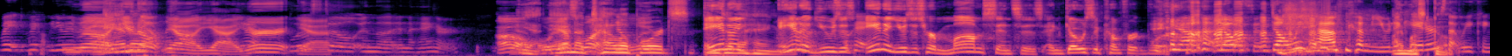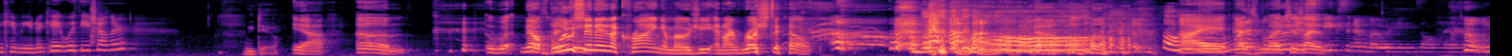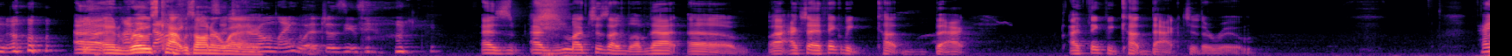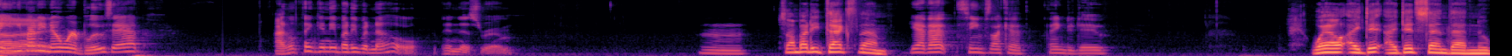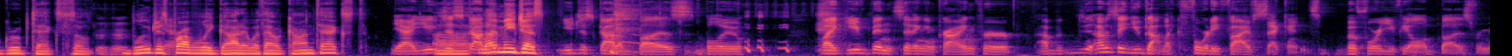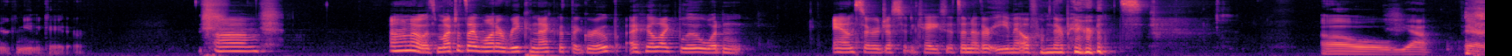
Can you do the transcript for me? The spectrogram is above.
Wait, wait, we didn't No, know. you don't. Yeah, yeah, Yeah, you're. Blue's Yeah. still in the in the hangar. Oh, yeah, well, guess Anna what? teleports into Anna, the hangar. Anna uses Okay. Anna uses her mom senses and goes to comfort Blue. Yeah, Don't, don't we have communicators that we can communicate with each other? We do. Yeah. Um. wh- No, Blue think- sent in a crying emoji, and I rushed to help. I, What as if much Blue as just I, speaks in emojis on there. Oh no. uh, and I Rose that would Cat was on her closer to way. Their own language is using. as as much as I love that, uh, actually, I think we cut back. I think we cut back to the room. Hey, anybody Uh, know where Blue's at? I don't think anybody would know in this room. Hmm. Somebody text them. Yeah, that seems like a thing to do. Well, I did. I did send that new group text, so Mhm, Blue just yeah. probably got it without context. Yeah, you just Uh, got. let me just. You just got a buzz, Blue. like you've been sitting and crying for. I would I would say you got like forty-five seconds before you feel a buzz from your communicator. Um, I don't know. As much as I want to reconnect with the group, I feel like Blue wouldn't answer just in case it's another email from their parents. Oh yeah, fair.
